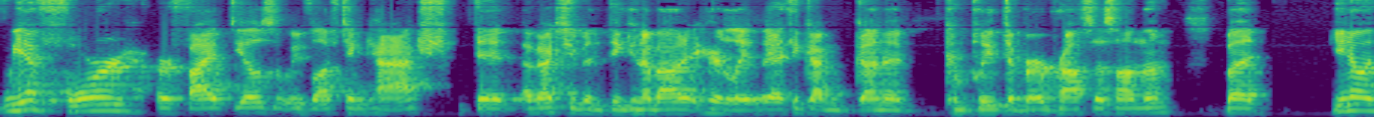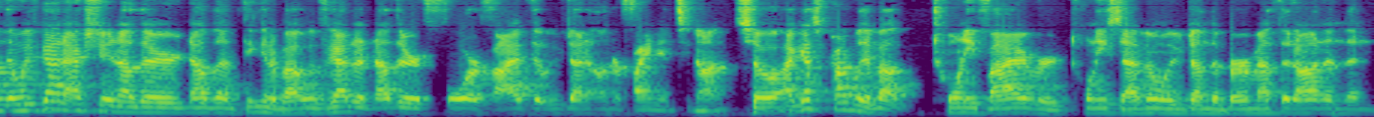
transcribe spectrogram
we have four or five deals that we've left in cash. That I've actually been thinking about it here lately. I think I'm gonna complete the BRRRR process on them, but you know, and then we've got actually another, now that I'm thinking about, we've got another four or five that we've done owner financing on. So I guess probably about 25 or 27 we've done the BRRRR method on. And then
